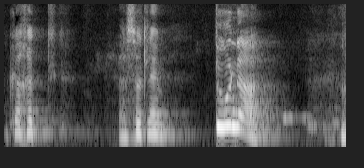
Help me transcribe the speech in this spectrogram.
לקחת, לעשות להם טונה.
